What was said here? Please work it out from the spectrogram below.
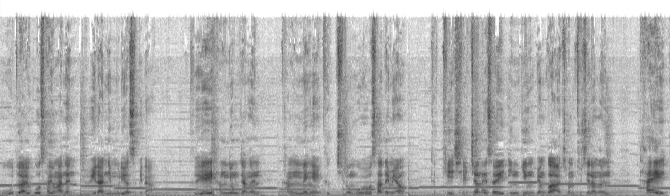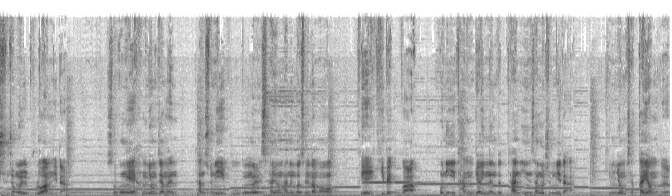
모두 알고 사용하는 유일한 인물이었습니다. 그의 항룡장은 강맹의 극치로 모요사되며 특히 실전에서의 인기응변과 전투진앙은 타의 추종을 불허합니다. 소봉의 항룡장은 단순히 무공을 사용하는 것을 넘어 그의 기백과 혼이 담겨 있는 듯한 인상을 줍니다. 김용 작가의 언급.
